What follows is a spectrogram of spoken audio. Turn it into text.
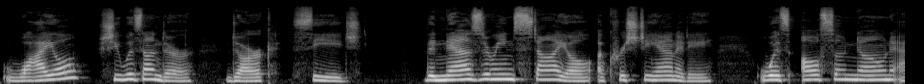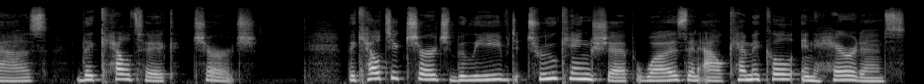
while she was under dark siege. The Nazarene style of Christianity was also known as the Celtic Church. The Celtic Church believed true kingship was an alchemical inheritance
